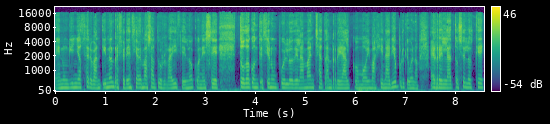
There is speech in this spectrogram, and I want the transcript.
en un guiño cervantino en referencia además a tus raíces, ¿no? Con ese todo aconteció en un pueblo de la Mancha tan real como imaginario, porque bueno, hay relatos en los que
